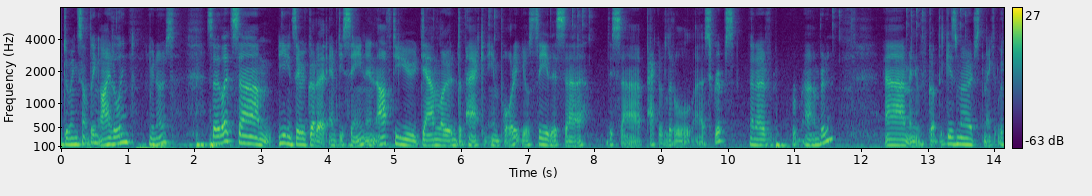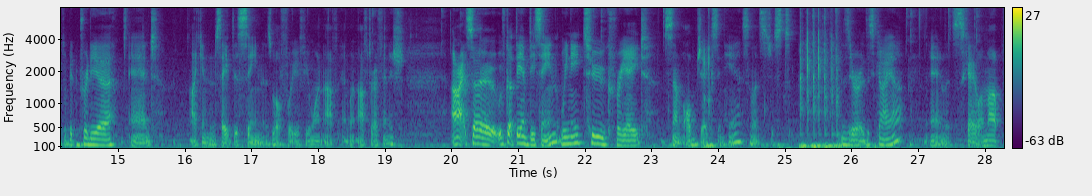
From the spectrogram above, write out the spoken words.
doing something, idling, who knows. So let's, um, you can see we've got an empty scene, and after you download the pack and import it, you'll see this, uh, this uh, pack of little uh, scripts that I've um, written. Um, and we've got the gizmo just to make it look a bit prettier, and I can save this scene as well for you if you want after, after I finish. Alright, so we've got the empty scene. We need to create some objects in here, so let's just zero this guy out, and let's scale him up,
